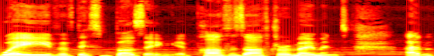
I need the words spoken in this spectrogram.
wave of this buzzing. It passes after a moment. Um,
